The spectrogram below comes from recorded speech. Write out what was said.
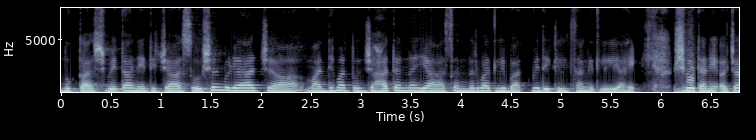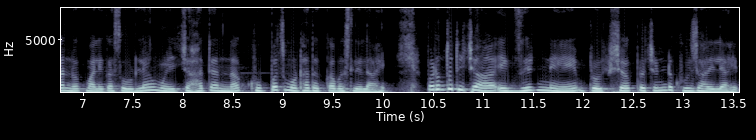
नुकताच श्वेताने तिच्या सोशल मीडियाच्या माध्यमातून चाहत्यांना या संदर्भातली बातमी देखील सांगितलेली आहे. श्वेताने अचानक मालिका सोडल्यामुळे चाहत्यांना खूपच मोठा धक्का बसलेला आहे. परंतु तिच्या एक्झिटने प्रेक्षक प्रचंड खुश झालेले आहेत.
